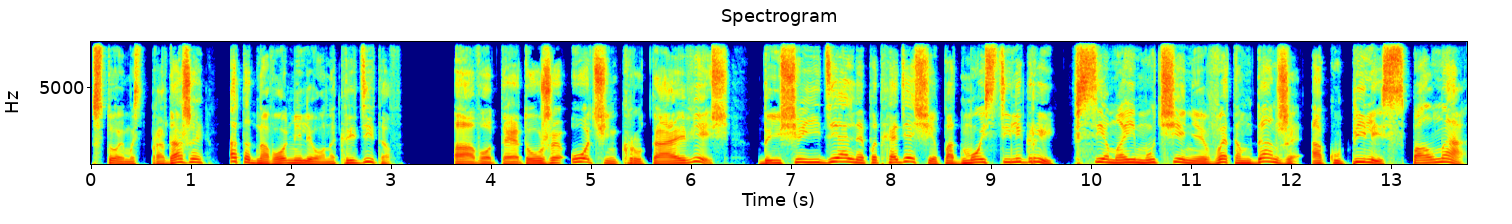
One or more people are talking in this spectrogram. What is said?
Стоимость продажи от 1 миллиона кредитов. А вот это уже очень крутая вещь, да еще и идеально подходящая под мой стиль игры. Все мои мучения в этом данже окупились сполна.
